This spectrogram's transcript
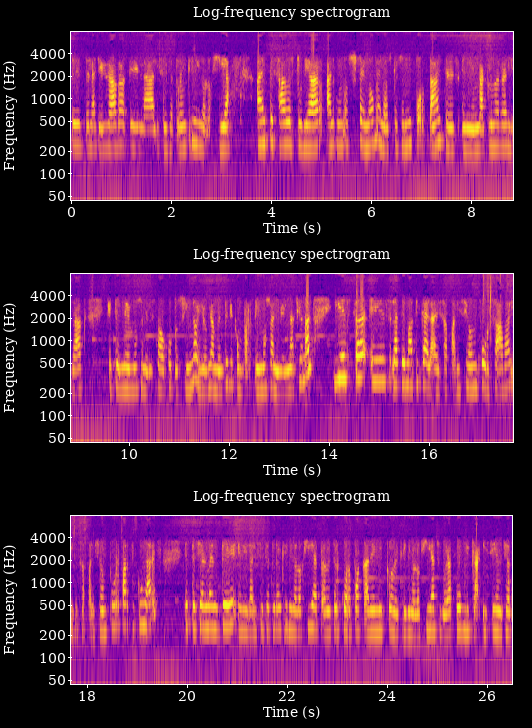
desde la llegada de la licenciatura en Criminología, ha empezado a estudiar algunos fenómenos que son importantes en la cruda realidad que tenemos en el estado potosino y obviamente que compartimos a nivel nacional. Y esta es la temática de la desaparición forzada y desaparición por particulares, especialmente eh, la licenciatura en criminología a través del cuerpo académico de criminología, seguridad pública y ciencias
